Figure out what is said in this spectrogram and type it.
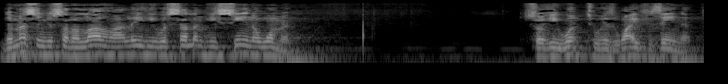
The Messenger sallallahu alayhi wasallam, he seen a woman. So he went to his wife Zainab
